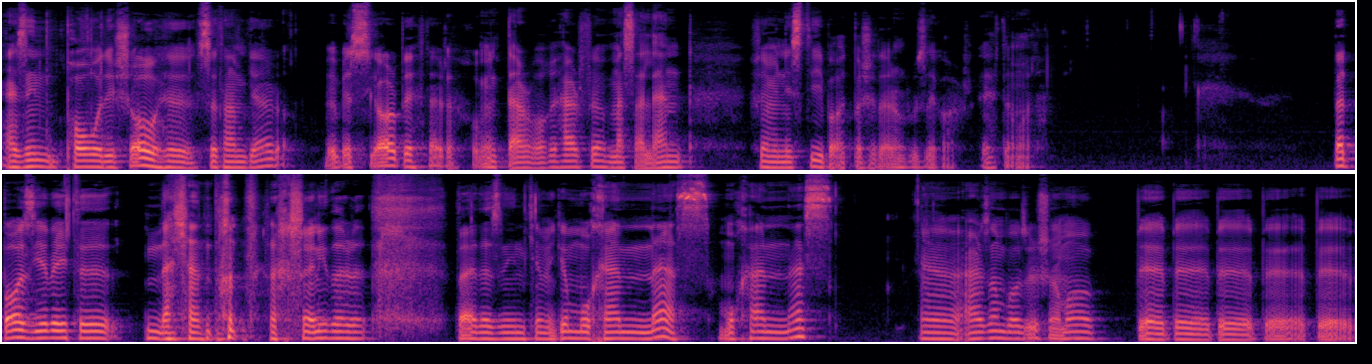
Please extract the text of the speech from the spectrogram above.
از این پادشاه ستمگر به بسیار بهتره. خب این در واقع حرف مثلا فمینیستی باید باشه در اون روزگار احتمالا. بعد باز یه بیت نچندان رخشانی داره. بعد از این که میگه مخنس مخنس ارزم بازور شما به, به, به, به, به,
